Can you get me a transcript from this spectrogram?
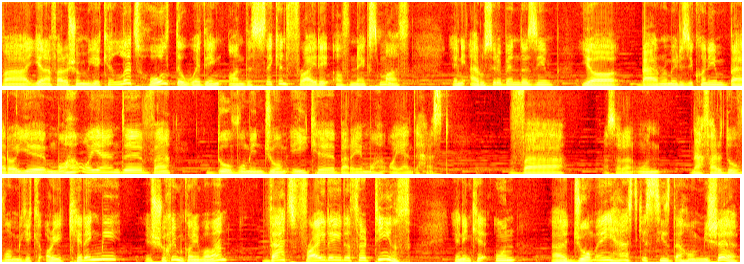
و یه نفرشون میگه که let's hold the wedding on the second Friday of next month. یعنی عروسی رو بندازیم یا برنامه ریزی کنیم برای ماه آینده و دومین جمعه ای که برای ماه آینده هست. و مثلا اون نفر دوم میگه که are you kidding me? شوخی می‌کنی با من؟ That's Friday the 13th یعنی که اون جمعه ای هست که 13 هم میشه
